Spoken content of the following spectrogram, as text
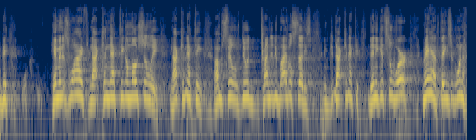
busy. Him and his wife not connecting emotionally, not connecting. I'm still doing, trying to do Bible studies and not connecting. Then he gets to work. Man, things are going.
